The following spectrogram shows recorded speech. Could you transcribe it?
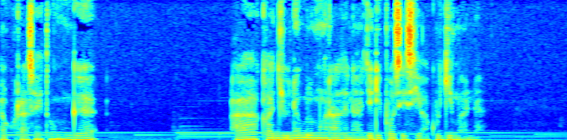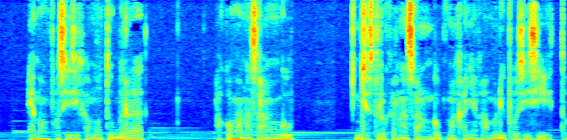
Aku rasa itu enggak. Ah, Kak Juna belum ngerasain aja di posisi aku gimana. Emang posisi kamu tuh berat. Aku mana sanggup. Justru karena sanggup makanya kamu di posisi itu.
